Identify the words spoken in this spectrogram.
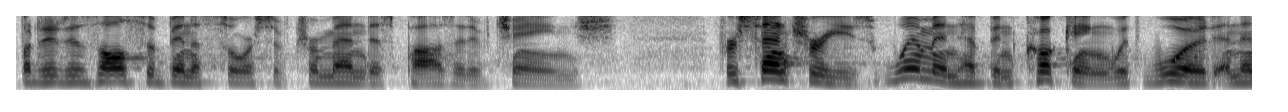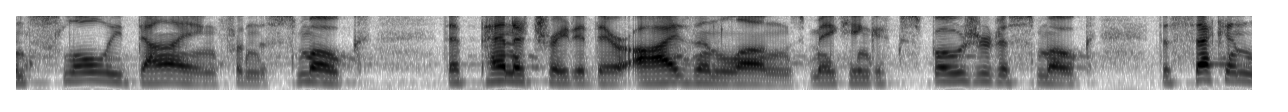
but it has also been a source of tremendous positive change. For centuries, women have been cooking with wood and then slowly dying from the smoke that penetrated their eyes and lungs, making exposure to smoke the second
